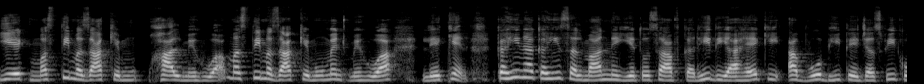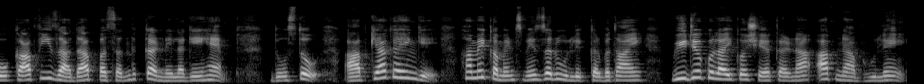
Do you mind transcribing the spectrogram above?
ये एक मस्ती मज़ाक के हाल में हुआ, मस्ती मज़ाक के मोमेंट में हुआ, लेकिन कहीं ना कहीं सलमान ने ये तो साफ़ कर ही दिया है कि अब वो भी तेजस्वी को काफ़ी ज़्यादा पसंद करने लगे हैं। दोस्तों, आप क्या कहेंगे? हमें कमेंट्स में ज़रूर लिखकर बताएँ। वीडियो को लाइक और शेयर करना आप ना भूलें।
